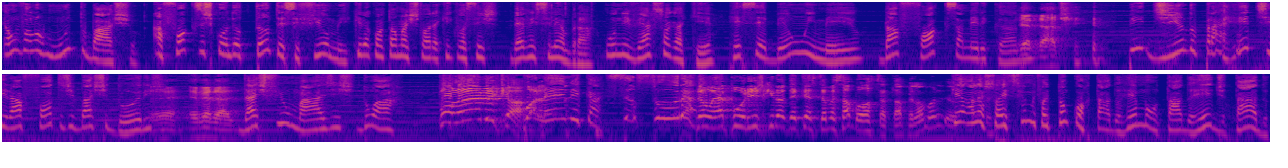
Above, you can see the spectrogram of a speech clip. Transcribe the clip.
É um valor muito baixo. A Fox escondeu tanto esse filme, queria contar uma história aqui que vocês devem se lembrar. O Universo HQ recebeu um e-mail da Fox americana Verdade. pedindo para retirar fotos de bastidores É, é das filmagens do ar. Polêmica! Polêmica! Censura! Não é por isso que nós detestamos essa bosta, tá? Pelo amor de Deus. Porque, olha só, esse filme foi tão cortado, remontado, reeditado,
